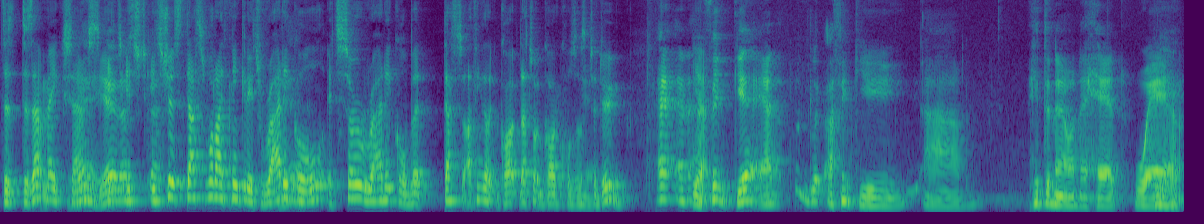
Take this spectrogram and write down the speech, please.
Does, does that make sense? yeah, it's, that's- it's, it's just that's what I think it is radical. It's so radical, but that's I think that God, that's what God calls us Yeah. to do. And, and I think yeah, and look, I think you um, hit the nail on the head where Yeah.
